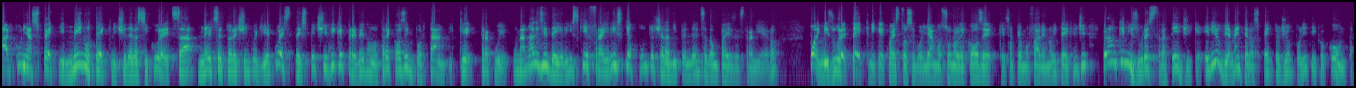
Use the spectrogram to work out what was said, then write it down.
alcuni aspetti meno tecnici della sicurezza nel settore 5G e queste specifiche prevedono tre cose importanti, che, tra cui un'analisi dei rischi e fra i rischi appunto c'è la dipendenza da un paese straniero, poi misure tecniche, questo se vogliamo sono le cose che sappiamo fare noi tecnici, però anche misure strategiche e lì ovviamente l'aspetto geopolitico conta.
